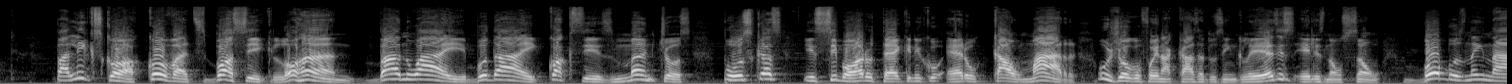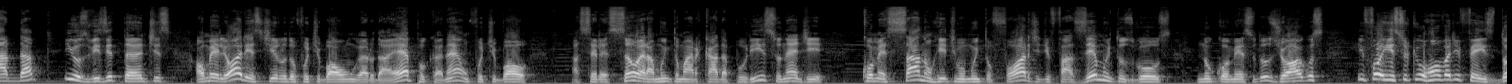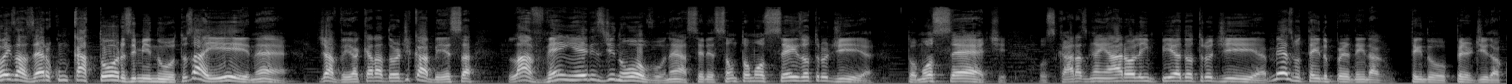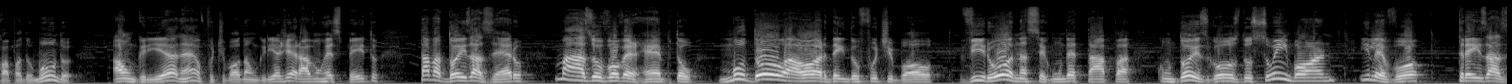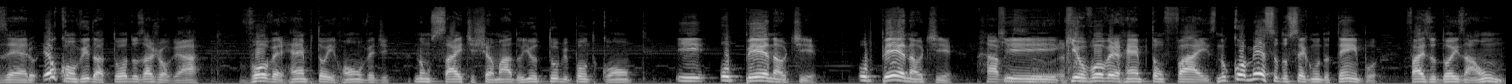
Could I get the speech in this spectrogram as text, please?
Palixco, Kovacs, Bossic, Lohan, Banuai, Budai, Coxis, Manchos, Puskas e Cibor, o técnico, era o Calmar. O jogo foi na casa dos ingleses, eles não são bobos nem nada, e os visitantes, ao melhor estilo do futebol húngaro da época, né? Um futebol. A seleção era muito marcada por isso, né? De começar num ritmo muito forte, de fazer muitos gols no começo dos jogos, e foi isso que o Ronvad fez, 2 a 0 com 14 minutos. Aí, né, já veio aquela dor de cabeça Lá vem eles de novo, né? A seleção tomou seis outro dia, tomou sete. Os caras ganharam a Olimpíada outro dia. Mesmo tendo, perdendo tendo perdido a Copa do Mundo, a Hungria, né? O futebol da Hungria gerava um respeito. Tava 2 a 0 mas o Wolverhampton mudou a ordem do futebol, virou na segunda etapa com dois gols do Swinburne e levou 3 a 0. Eu convido a todos a jogar Wolverhampton e Honved num site chamado youtube.com e o pênalti, o pênalti que, que o Wolverhampton faz no começo do segundo tempo, faz o 2 a 1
